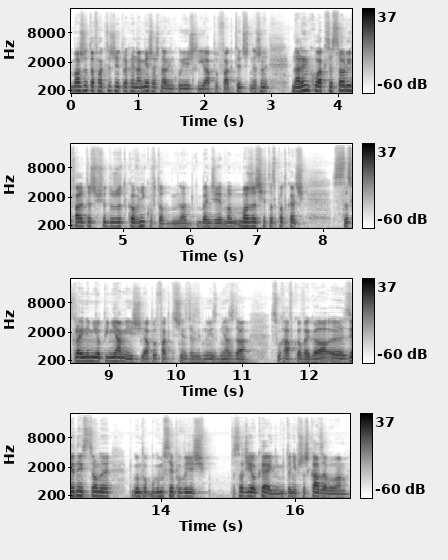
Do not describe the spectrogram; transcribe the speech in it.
może to faktycznie trochę namieszać na rynku, jeśli Apple faktycznie, znaczy na rynku akcesoriów, ale też wśród użytkowników to no, będzie, mo, może się to spotkać ze skrajnymi opiniami, jeśli Apple faktycznie zrezygnuje z gniazda słuchawkowego. Y, z jednej strony mógłbym, mógłbym sobie powiedzieć, w zasadzie okej, mi to nie przeszkadza, bo mam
